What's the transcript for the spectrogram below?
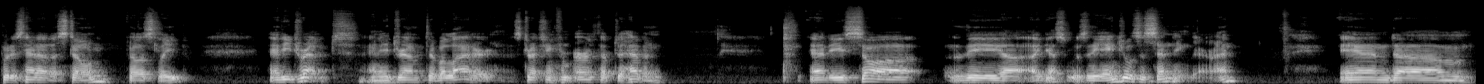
put his head on a stone, fell asleep, and he dreamt. And he dreamt of a ladder stretching from earth up to heaven. And he saw the, uh, I guess it was the angels ascending there, right? And um,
